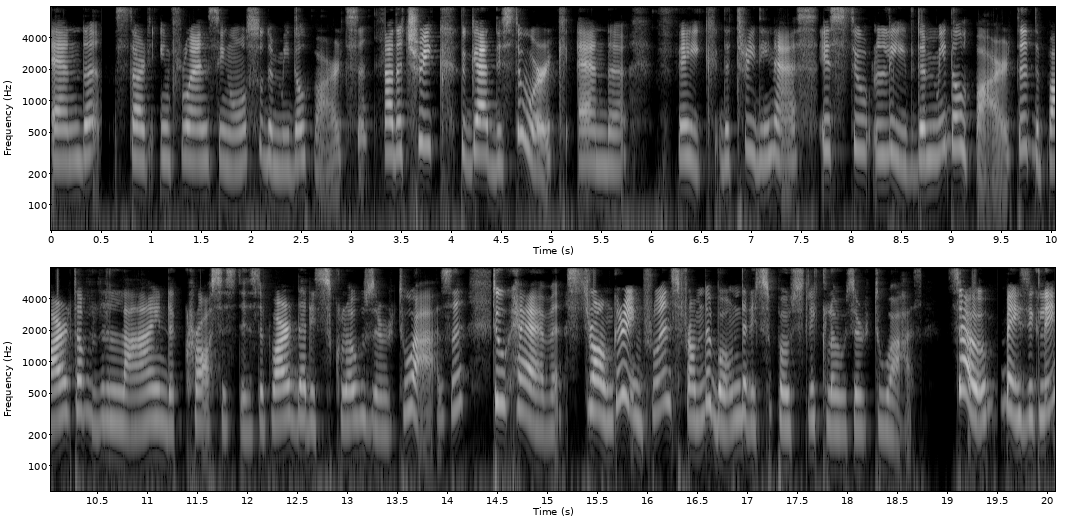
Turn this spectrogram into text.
and start influencing also the middle parts. Now the trick to get this to work and uh, fake the 3D-ness is to leave the middle part, the part of the line that crosses this, the part that is closer to us, to have stronger influence from the bone that is supposedly closer to us. So basically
